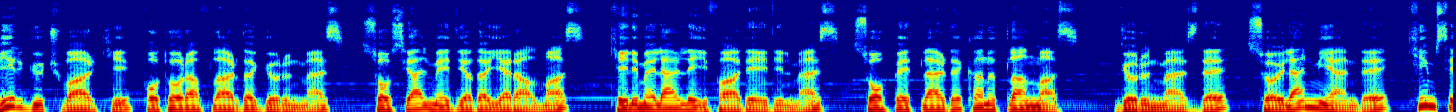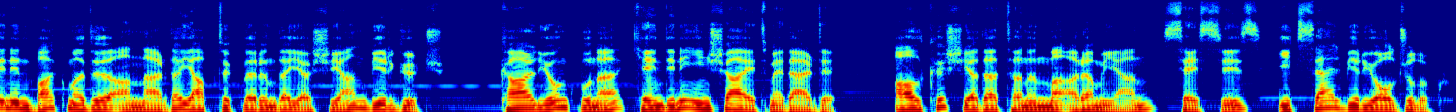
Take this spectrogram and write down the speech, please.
Bir güç var ki fotoğraflarda görünmez, sosyal medyada yer almaz, kelimelerle ifade edilmez, sohbetlerde kanıtlanmaz. Görünmez de, söylenmeyen de, kimsenin bakmadığı anlarda yaptıklarında yaşayan bir güç. Carl Jung buna kendini inşa etme derdi. Alkış ya da tanınma aramayan, sessiz, içsel bir yolculuk.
